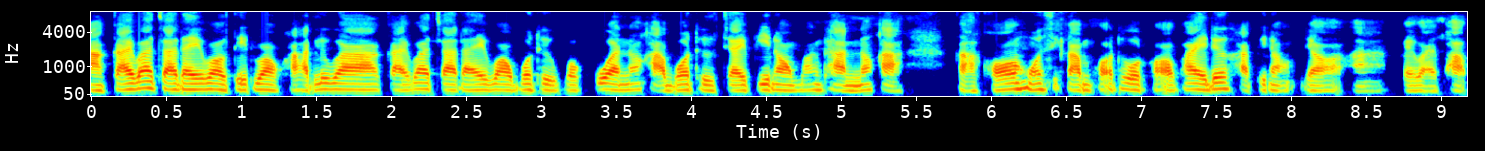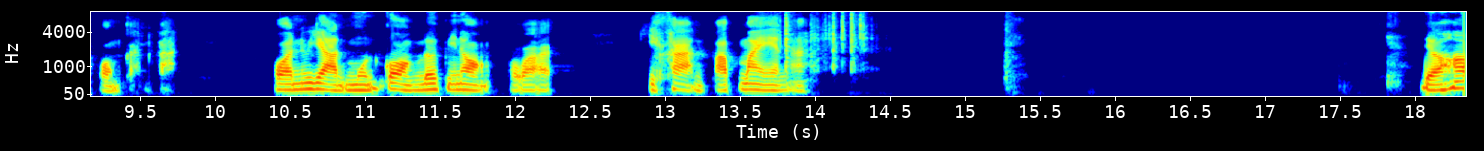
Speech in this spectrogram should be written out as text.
หากกายว่าจาใดเว้าติดเว้าขาดหรือว่ากายว่าจาใดเว้าบ่ถือบ่ควรเนาะค่ะบ่ถือใจพี่น้องบางท่านเนาะค่ะก็ขออโหสิกรรมขอโทษขออภัยเด้อค่ะ พี่น้องเดี๋ยวอ่าไปไหว้พระพร้อมกันค่ะขออนุญาตหมุนกล้องเด้อพี่น้องเพราะว่าขี้ขานปรับใหม่นะเดี๋ยวเฮา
